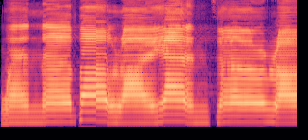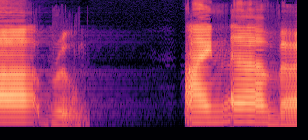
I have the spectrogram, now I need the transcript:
whenever I enter a room. I never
